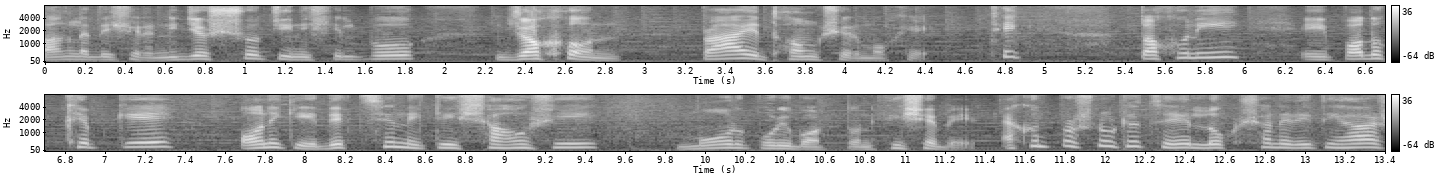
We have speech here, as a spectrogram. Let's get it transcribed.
বাংলাদেশের নিজস্ব চিনি শিল্প যখন প্রায় ধ্বংসের মুখে। ঠিক তখনই এই পদক্ষেপকে অনেকেই দেখছেন একটি সাহসী মোড় পরিবর্তন হিসেবে। এখন প্রশ্ন উঠেছে, লোকসানের ইতিহাস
